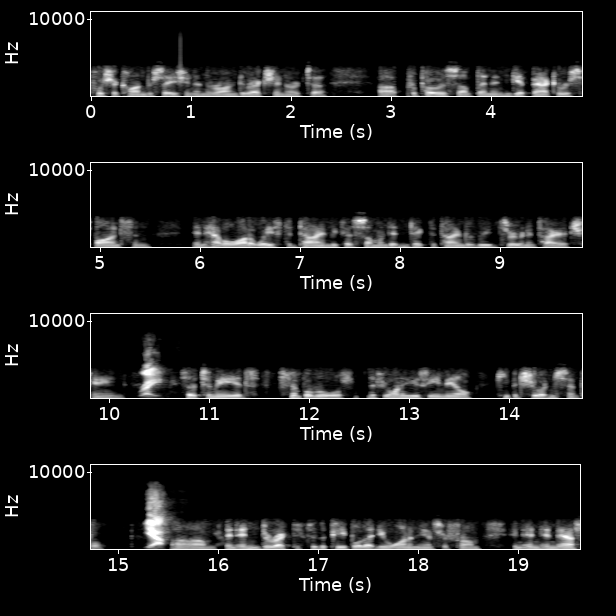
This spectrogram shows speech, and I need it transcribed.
push a conversation in the wrong direction or to uh, propose something and get back a response and and have a lot of wasted time because someone didn't take the time to read through an entire chain. Right. So to me, it's simple rules. If you want to use email, keep it short and simple. Yeah. Um, and, and direct it to the people that you want an answer from, and, and, and ask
